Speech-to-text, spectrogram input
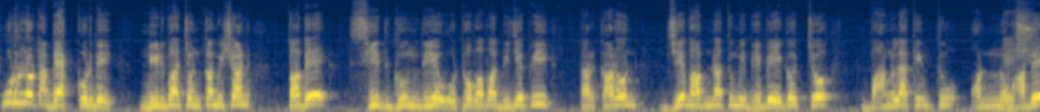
পূর্ণটা ব্যাক করবে নির্বাচন কমিশন। তবে শীত ঘুম দিয়ে ওঠো বাবা বিজেপি তার কারণ যে ভাবনা তুমি ভেবে এগোচ্ছ বাংলা কিন্তু অন্যভাবে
